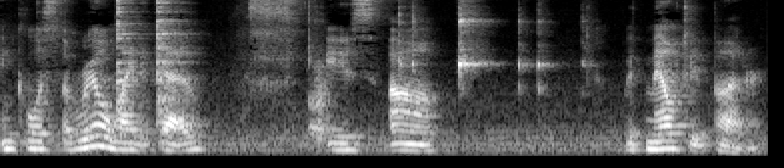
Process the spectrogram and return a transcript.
And of course, the real way to go is uh, with melted butter.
